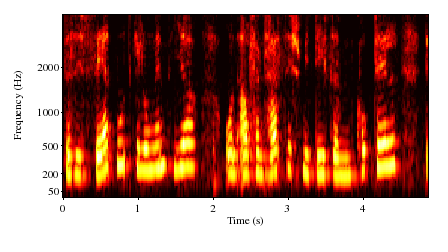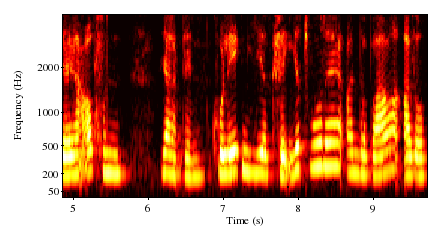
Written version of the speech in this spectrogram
das ist sehr gut gelungen hier und auch fantastisch mit diesem Cocktail, der ja auch von ja, den Kollegen hier kreiert wurde an der Bar. Also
